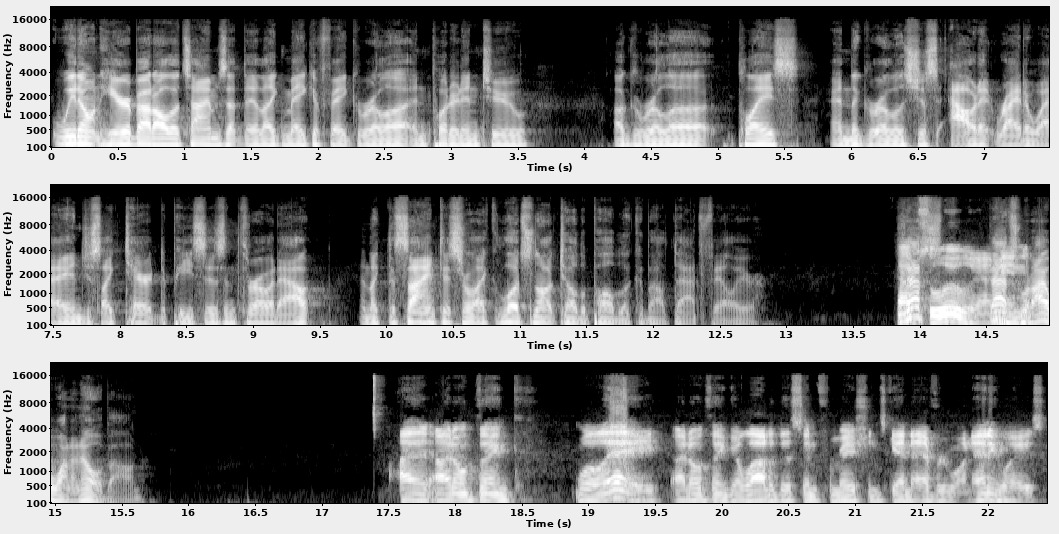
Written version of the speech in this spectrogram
we don't hear about all the times that they like make a fake gorilla and put it into a gorilla place and the gorillas just out it right away and just like tear it to pieces and throw it out? And like the scientists are like, let's not tell the public about that failure. That's- Absolutely. I That's mean, what I want to know about. I, I don't think, well, A, I don't think a lot of this information's getting to everyone, anyways.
